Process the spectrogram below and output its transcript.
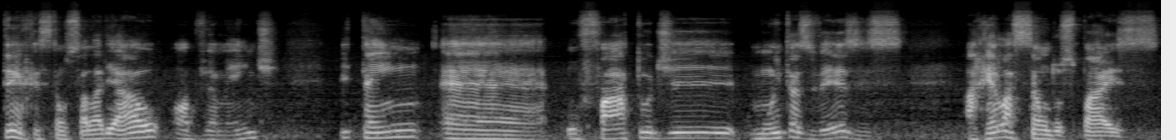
Tem a questão salarial, obviamente, e tem é, o fato de muitas vezes a relação dos pais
